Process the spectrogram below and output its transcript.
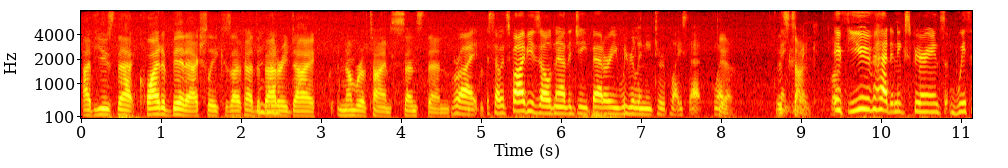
I've used that quite a bit actually because I've had the mm-hmm. battery die a number of times since then. Right. So it's five years old now, the Jeep battery. We really need to replace that. like, Yeah. It's next time. week. If you've had an experience with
